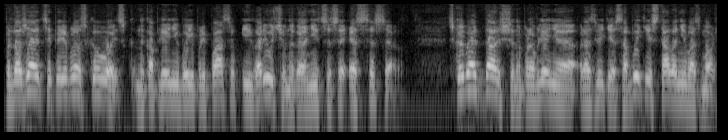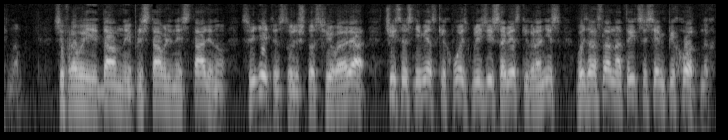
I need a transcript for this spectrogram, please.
Продолжается переброска войск, накопление боеприпасов и горючего на границе с СССР. Скрывать дальше направление развития событий стало невозможным. Цифровые данные, представленные Сталину, свидетельствовали, что с февраля численность немецких войск вблизи советских границ возросла на 37 пехотных,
